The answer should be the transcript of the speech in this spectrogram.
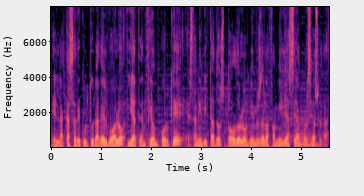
en la Casa de Cultura del Boalo y atención porque están invitados todos los miembros de la familia, sea cual sea su edad.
